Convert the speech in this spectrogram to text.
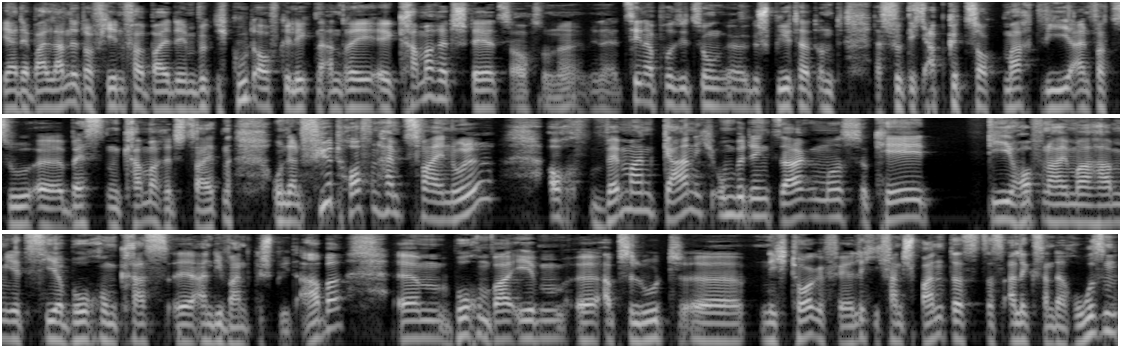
ja, der Ball landet auf jeden Fall bei dem wirklich gut aufgelegten André äh, Kramaric, der jetzt auch so eine, in der Zehnerposition äh, gespielt hat und das wirklich abgezockt macht, wie einfach zu äh, besten Kramaric-Zeiten. Und dann führt Hoffenheim 2-0, auch wenn man gar nicht unbedingt sagen muss, okay, die Hoffenheimer haben jetzt hier Bochum krass äh, an die Wand gespielt. Aber ähm, Bochum war eben äh, absolut äh, nicht torgefährlich. Ich fand spannend, dass, dass Alexander Rosen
